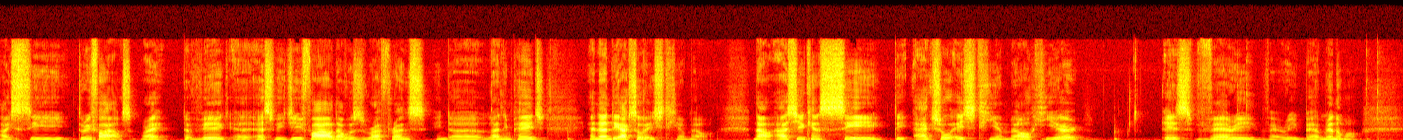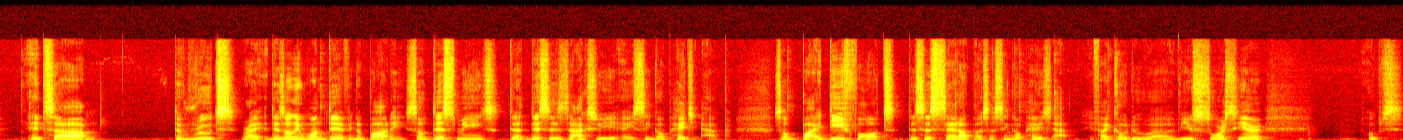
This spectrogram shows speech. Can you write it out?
I see three files, right? The vig uh, svg file that was referenced in the landing page, and then the actual HTML. Now, as you can see, the actual HTML here is very, very bare minimal. It's um, the roots, right? There's only one div in the body. So this means that this is actually a single page app. So by default, this is set up as a single page app. If I go to uh, view source here, oops,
